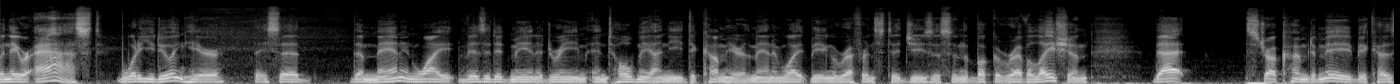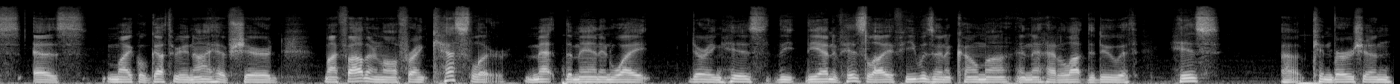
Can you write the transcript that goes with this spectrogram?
when they were asked, "What are you doing here?" they said, the man in white visited me in a dream and told me I need to come here. The man in white being a reference to Jesus in the book of Revelation. That struck home to me because, as Michael Guthrie and I have shared, my father in law, Frank Kessler, met the man in white during his the, the end of his life. He was in a coma, and that had a lot to do with his uh, conversion,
